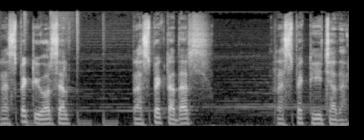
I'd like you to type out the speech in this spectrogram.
Respect yourself respect others respect each other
